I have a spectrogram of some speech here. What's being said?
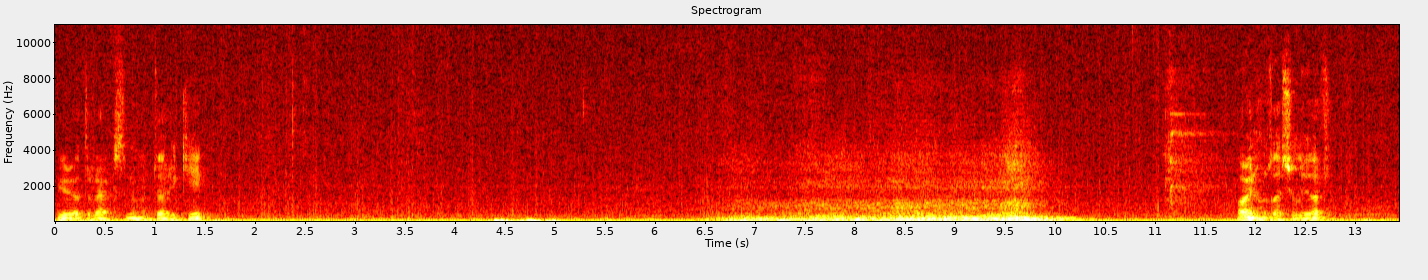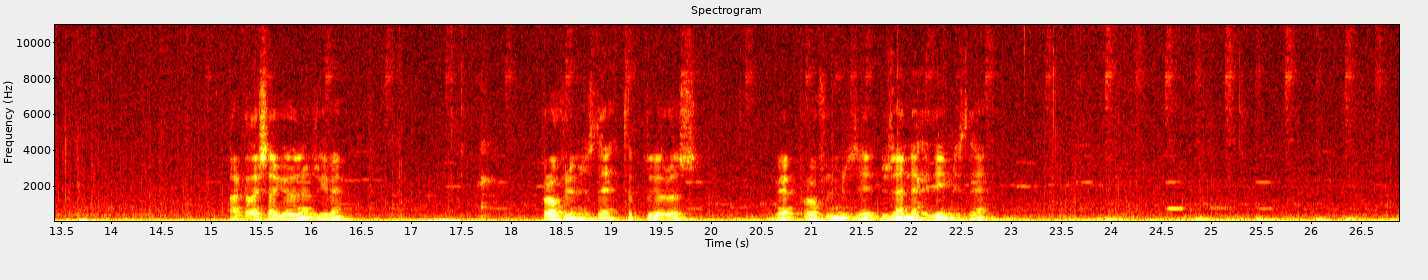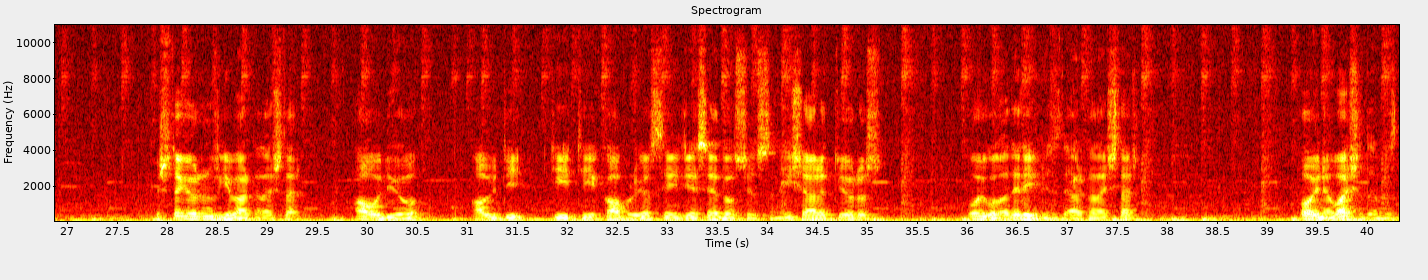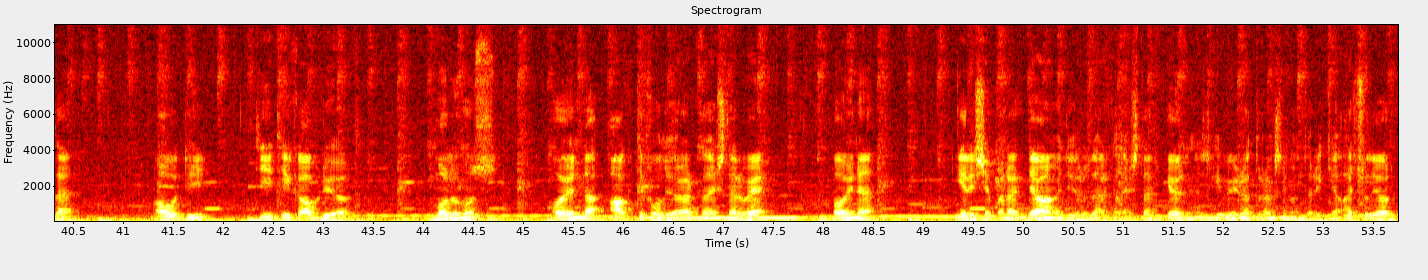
Euro Truck Simulator 2 Oyunumuz açılıyor. Arkadaşlar gördüğünüz gibi profilimizde tıklıyoruz ve profilimizi düzenle dediğimizde üstte gördüğünüz gibi arkadaşlar audio Audi TT Cabrio SCS dosyasını işaretliyoruz. Uygula dediğimizde arkadaşlar oyuna başladığımızda Audi TT Cabrio modumuz oyunda aktif oluyor arkadaşlar ve oyuna giriş yaparak devam ediyoruz arkadaşlar. Gördüğünüz gibi Euro Truck Simulator 2 açılıyor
